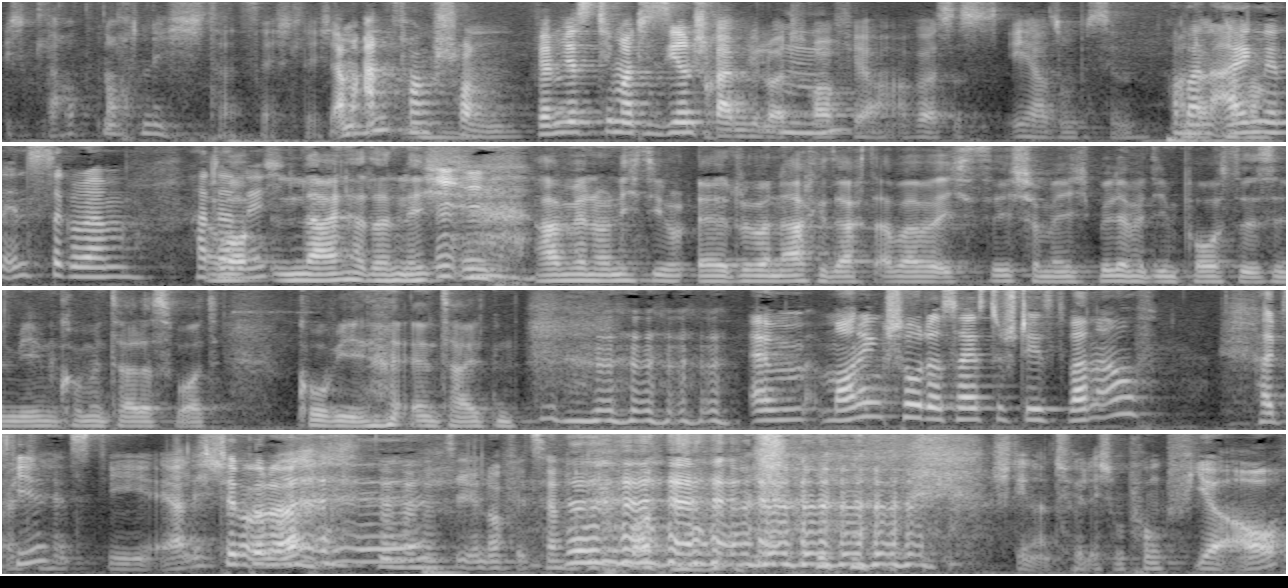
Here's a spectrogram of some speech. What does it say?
Ich glaube noch nicht tatsächlich. Am Anfang schon. Wenn wir es thematisieren, schreiben die Leute drauf, ja. Aber es ist eher so ein bisschen. Aber einen eigenen Instagram hat aber, er nicht. Nein, hat er nicht. Haben wir noch nicht die, äh, drüber nachgedacht, aber ich sehe schon, wenn ich Bilder mit ihm poste, ist in jedem Kommentar das Wort Kobi enthalten. Ähm, Morning Show, das heißt, du stehst wann auf? Halb vier? Jetzt die ehrliche tippe oder die inoffizielle. Ich stehe natürlich um Punkt 4 auf.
